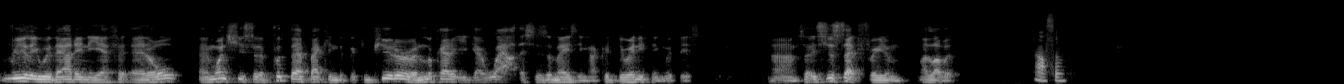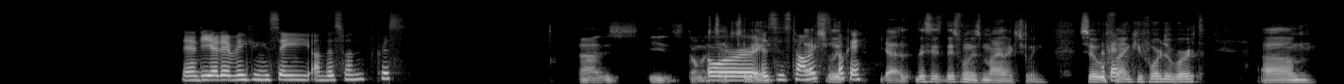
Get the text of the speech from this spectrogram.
really without any effort at all. And once you sort of put that back into the computer and look at it, you go, wow, this is amazing. I could do anything with this. Um, so it's just that freedom. I love it. Awesome. And do you have anything to say on this one, Chris? Uh, this is Thomas. Or actually- is this Thomas? actually- okay. Yeah, this is this one is mine actually. So Okay. thank you for the word. Um,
